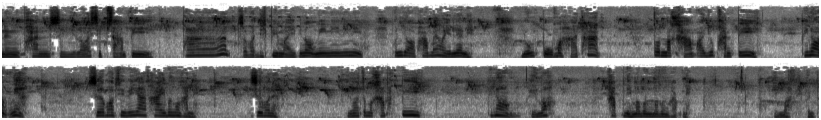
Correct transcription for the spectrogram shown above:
หนึ่งพันสี่ร้อยสิบสามปีพาสวัสดีปีใหม่พี่น้องนี่นี่นี่นี่เพิ่นย่อภาพไม่เห็นแล้วนี่หลวงปู่มหาธาตุต้นมะขามอายุพันปี พี่น้องเนี่ย เสื้อพอบศิวิทยาไทยเบิ่งของหันนี่เสื้อว่าเนี่ย เห็นว่าต้นมะขามพันปีพี่น้องเห็นบ่ครับนี่มาเบิงมาเบิงครับนี่ เห็นบ่นี่เป็นพ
